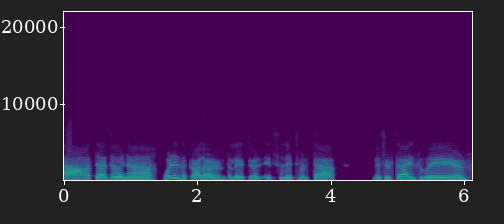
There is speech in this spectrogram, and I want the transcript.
أعتدنا. What is the color of the letter? It's letter ta. Letter ta is where?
